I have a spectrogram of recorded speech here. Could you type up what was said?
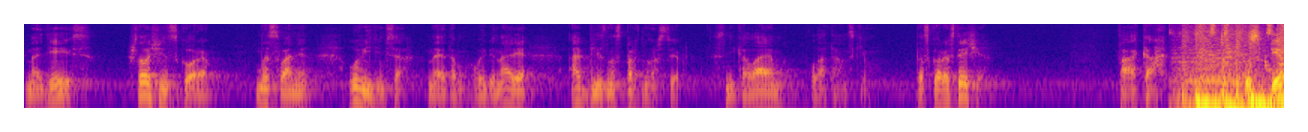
Надеюсь, что очень скоро мы с вами увидимся на этом вебинаре о бизнес-партнерстве с Николаем Латанским. До скорой встречи. Пока. Успех.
